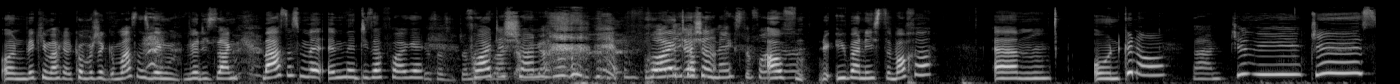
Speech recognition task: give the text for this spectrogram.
Und Vicky macht halt komische Gemassen, deswegen würde ich sagen, war es das mit, mit dieser Folge. Freut euch schon, freut euch schon auf übernächste Woche. Ähm, und genau. Dann tschüssi. Tschüss.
